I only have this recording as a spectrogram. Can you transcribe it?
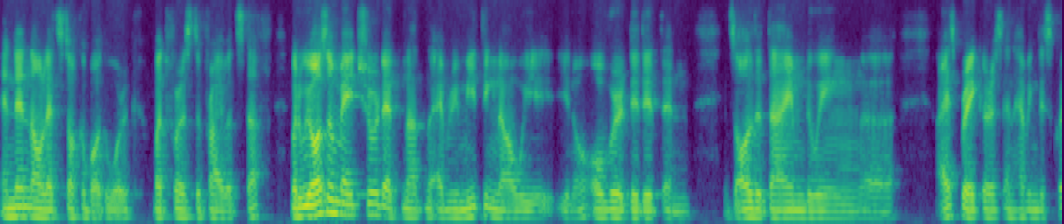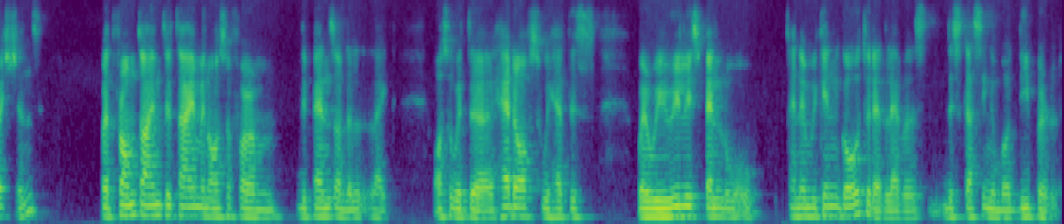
and then now let's talk about work. But first the private stuff. But we also made sure that not every meeting now we you know overdid it and it's all the time doing uh, icebreakers and having these questions. But from time to time and also from depends on the like also with the head offs we had this where we really spend and then we can go to that levels discussing about deeper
